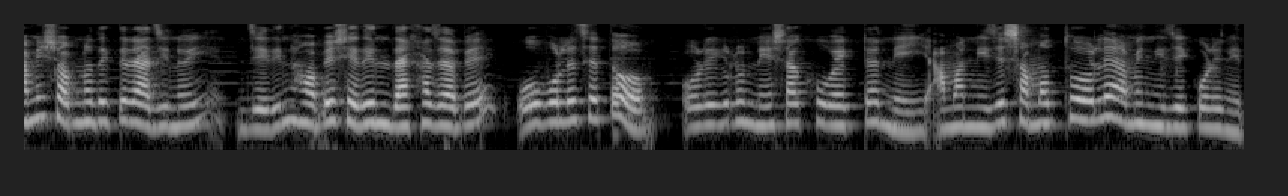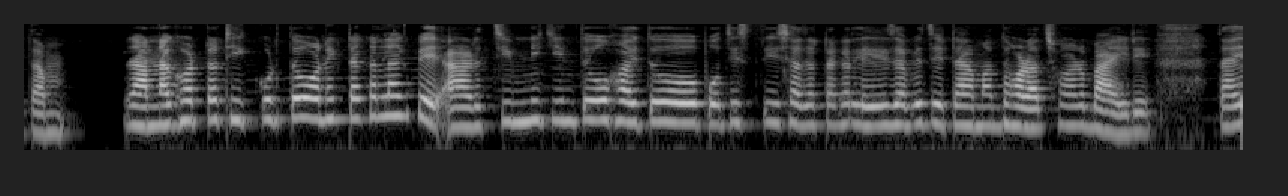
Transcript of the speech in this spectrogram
আমি স্বপ্ন দেখতে রাজি নই। যেদিন হবে সেদিন দেখা যাবে। ও বলেছে তো, ওর এগুলো নেশা খুব একটা নেই। আমার নিজের সামর্থ্য হলে আমি নিজে করে নিতাম। রান্নাঘরটা ঠিক করতেও অনেক টাকা লাগবে আর চিমনি কিনতেও হয়তো পঁচিশ তিরিশ হাজার টাকা লেগে যাবে যেটা আমার ধরা ছোঁয়ার বাইরে। তাই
